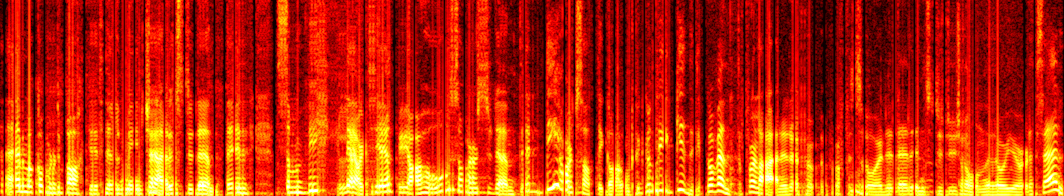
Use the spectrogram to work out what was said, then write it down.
jeg kommer tilbake til mine kjære studenter, som virkelig er til at AHO, som har studenter, de har satt i gang. De gidder ikke å vente for lærere, professorer eller institusjoner å gjøre det selv.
